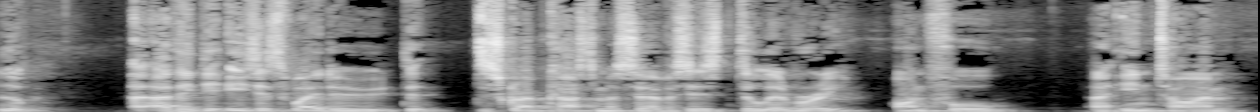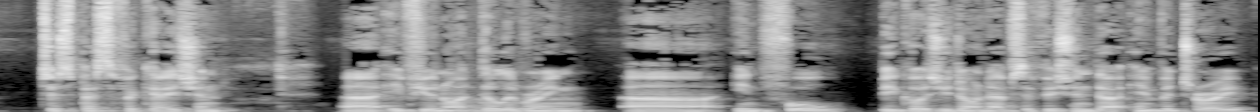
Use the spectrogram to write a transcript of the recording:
Look, I think the easiest way to d- describe customer service is delivery on full, uh, in time to specification. Uh, if you're not delivering uh, in full because you don't have sufficient uh, inventory,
